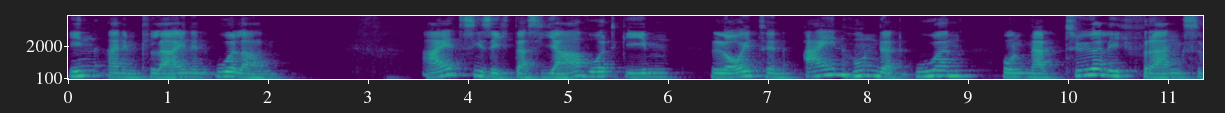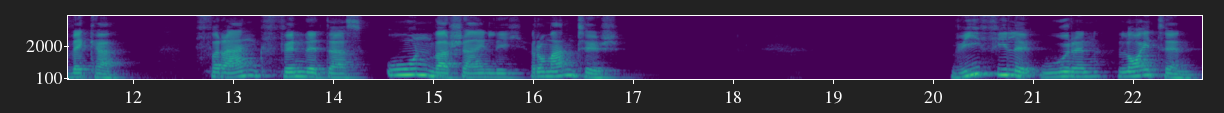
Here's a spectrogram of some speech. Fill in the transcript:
in einem kleinen Uhrladen. Als sie sich das Ja-Wort geben, läuten 100 Uhren und natürlich Franks Wecker. Frank findet das unwahrscheinlich romantisch. Wie viele Uhren läuten?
